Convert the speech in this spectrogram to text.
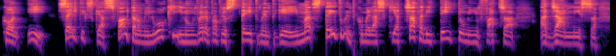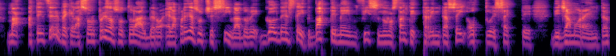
con i Celtics che asfaltano Milwaukee in un vero e proprio statement game, statement come la schiacciata di Tatum in faccia a Giannis, ma attenzione perché la sorpresa sotto l'albero è la partita successiva dove Golden State batte Memphis nonostante 36-8 e 7 di Jamorant,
